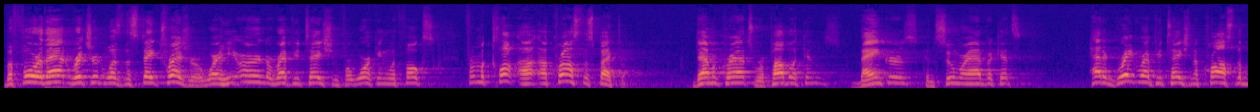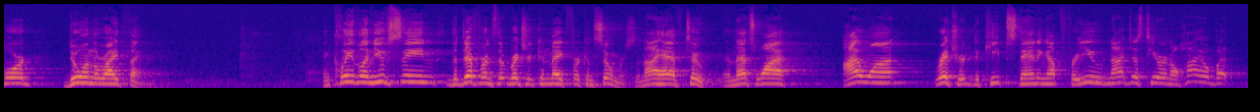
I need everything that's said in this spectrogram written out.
Before that, Richard was the state treasurer, where he earned a reputation for working with folks from uh, across the spectrum Democrats, Republicans, bankers, consumer advocates had a great reputation across the board doing the right thing. In Cleveland, you've seen the difference that Richard can make for consumers, and I have too. And that's why I want Richard to keep standing up for you, not just here in Ohio, but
